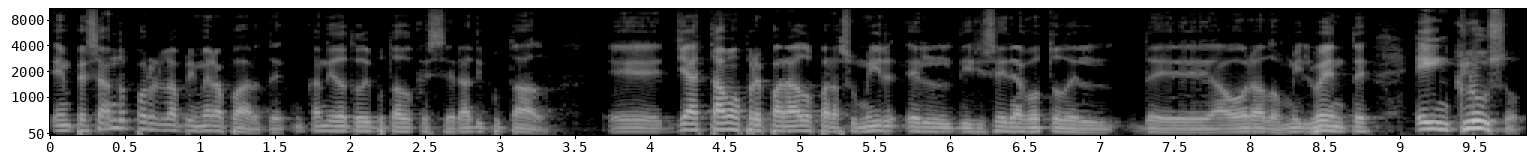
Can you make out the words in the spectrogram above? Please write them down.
empezando por la primera parte, un candidato a diputado que será diputado, eh, ya estamos preparados para asumir el 16 de agosto del, de ahora 2020 e incluso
